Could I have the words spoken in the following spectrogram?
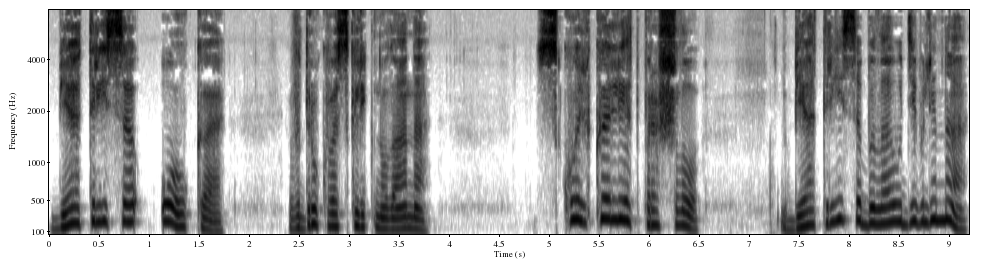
Беатриса Олка?» — вдруг воскликнула она. Сколько лет прошло? Беатриса была удивлена.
